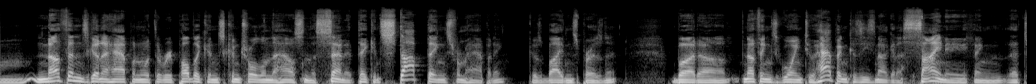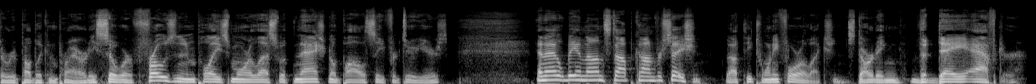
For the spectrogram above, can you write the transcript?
Um, nothing's going to happen with the Republicans controlling the House and the Senate. They can stop things from happening because Biden's president, but uh, nothing's going to happen because he's not going to sign anything that's a Republican priority. So we're frozen in place more or less with national policy for two years, and that'll be a nonstop conversation about the 24 election starting the day after.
